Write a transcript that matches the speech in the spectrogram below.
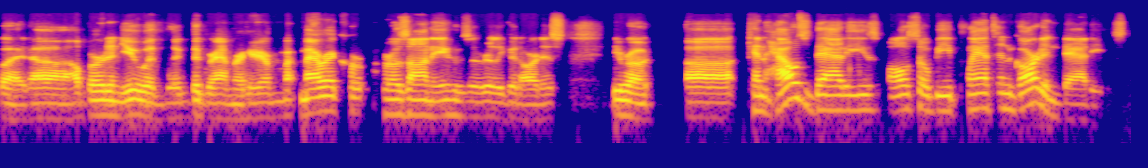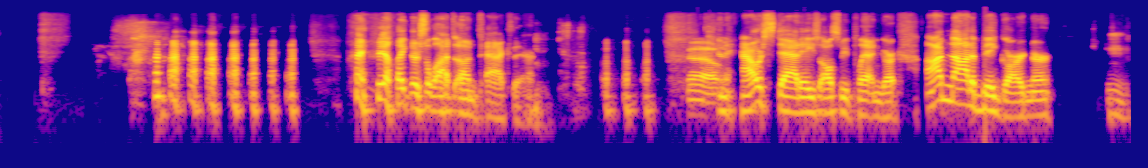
but uh, I'll burden you with the, the grammar here. M- Marek Hor- Rosani, who's a really good artist, he wrote, uh, "Can house daddies also be plant and garden daddies?" i feel like there's a lot to unpack there Uh, and house daddies also be plant and garden. I'm not a big gardener. Mm.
